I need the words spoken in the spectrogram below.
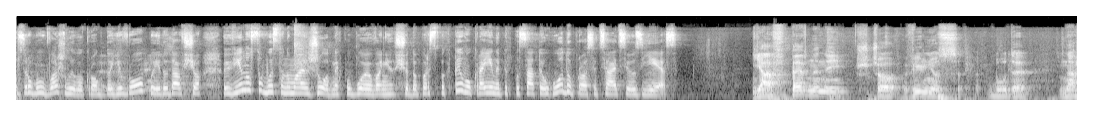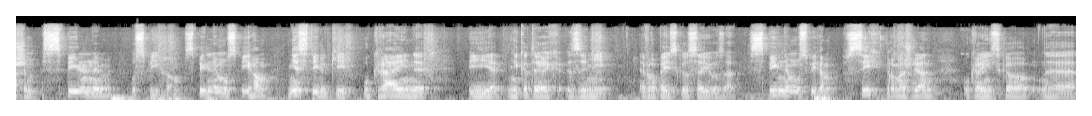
зробив важливий крок до Європи і додав, що він особисто не має жодних побоювань щодо перспектив України підписати угоду про асоціацію з ЄС. Я впевнений, що Вільнюс буде нашим спільним успіхом. Спільним успіхом не стільки України і некоторих землі Європейського Союзу, спільним успіхом всіх громадян українського е,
